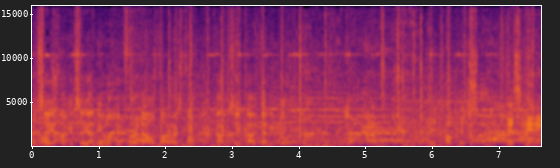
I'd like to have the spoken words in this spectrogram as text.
I can, see, I can see Honey looking for an elbow as Tonkin comes in though. Yeah, Just getting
